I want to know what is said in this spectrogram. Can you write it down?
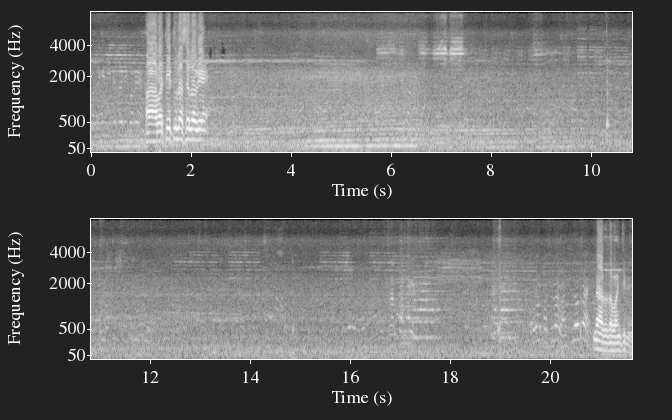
ওগুলো কি নিজে তৈরি করেন হ্যাঁ আবার তেঁতুল আছে লগে ঝাল কম দিয়ে ওরা পাঁচশো টাকা ভাঙছিল ওটা? না দাদা ভাঙছি না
